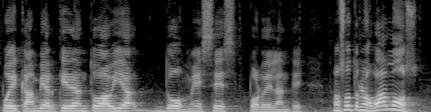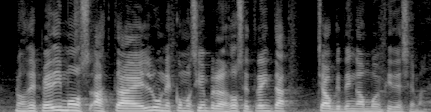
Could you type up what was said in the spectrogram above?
puede cambiar, quedan todavía dos meses por delante. Nosotros nos vamos, nos despedimos hasta el lunes, como siempre, a las 12.30. Chao, que tengan buen fin de semana.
